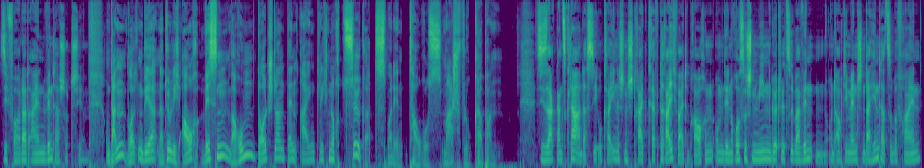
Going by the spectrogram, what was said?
Sie fordert einen Winterschutzschirm. Und dann wollten wir natürlich auch wissen, warum Deutschland denn eigentlich noch zögert bei den Taurus-Marschflugkörpern. Sie sagt ganz klar, dass die ukrainischen Streitkräfte Reichweite brauchen, um den russischen Minengürtel zu überwinden und auch die Menschen dahinter zu befreien,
